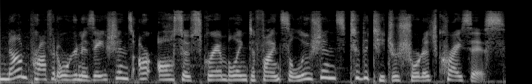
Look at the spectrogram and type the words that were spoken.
Nonprofit organizations are also scrambling to find solutions to the teacher shortage crisis.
